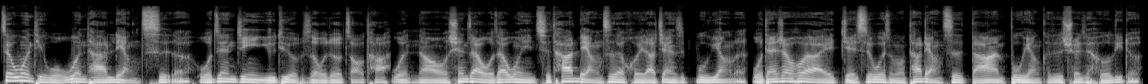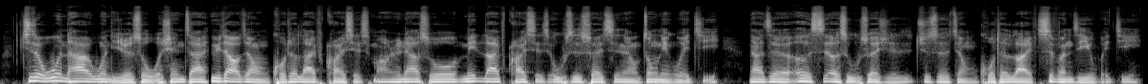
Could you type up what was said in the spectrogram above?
这个问题我问他两次了。我之前经营 YouTube 的时候，我就找他问，然后现在我再问一次，他两次的回答竟然是不一样的。我等一下会来解释为什么他两次答案不一样，可是却是合理的。其实我问他的问题就是说，我现在遇到这种 quarter life crisis 嘛，人家说 mid life crisis 五十岁是那种中年危机，那这二十、二十五岁其实就是这种 quarter life 四分之一危机。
